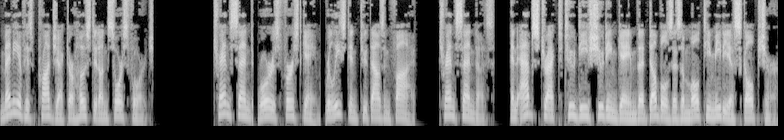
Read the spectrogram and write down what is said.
Many of his project are hosted on SourceForge. Transcend, Rohrer's first game, released in 2005. Transcend is an abstract 2D shooting game that doubles as a multimedia sculpture.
